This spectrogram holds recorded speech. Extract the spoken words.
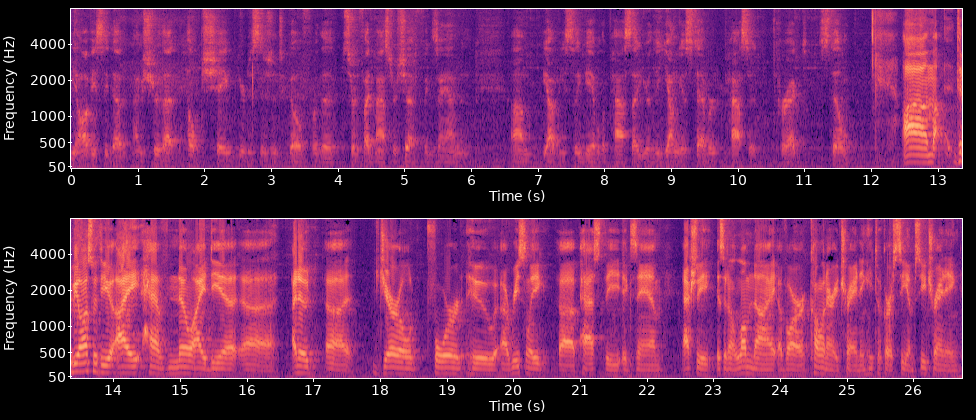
you know, obviously that I'm sure that helped shape your decision to go for the certified master chef exam and um, you obviously be able to pass that. You're the youngest to ever pass it, correct? Still. Um, to be honest with you, I have no idea. Uh, I know uh, Gerald Ford, who uh, recently uh, passed the exam, actually is an alumni of our culinary training. He took our CMC training.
